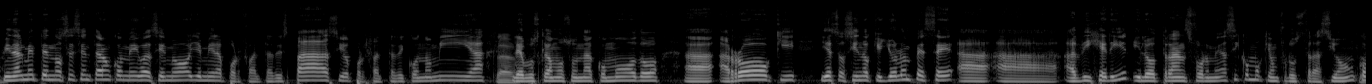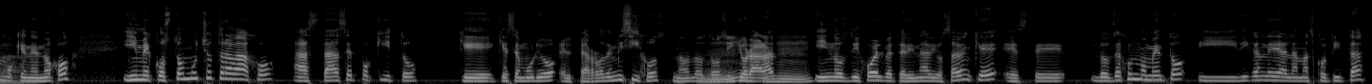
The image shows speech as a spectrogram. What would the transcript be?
finalmente no se sentaron conmigo a decirme, oye, mira, por falta de espacio, por falta de economía, le buscamos un acomodo a, Rocky y eso, sino que yo lo empecé a, digerir y lo transformé así como que en frustración, como que en enojo. Y me costó mucho trabajo hasta hace poquito. Que, que, se murió el perro de mis hijos, ¿no? Los dos, y lloraran. Y nos dijo el veterinario, ¿saben qué? Este, los dejo un momento y díganle a la mascotita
